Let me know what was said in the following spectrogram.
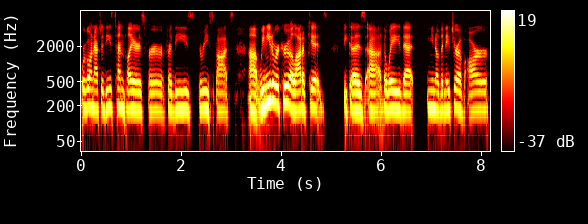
we're going after these ten players for for these three spots. Uh, we need to recruit a lot of kids because uh, the way that you know the nature of our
